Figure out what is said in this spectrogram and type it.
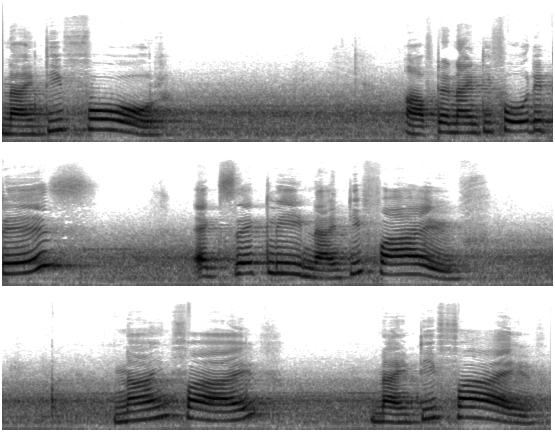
94 after 94 it is? Exactly 95 95 95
